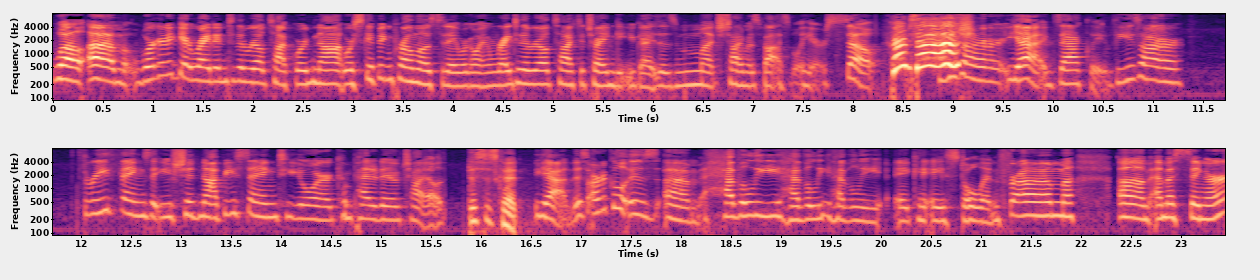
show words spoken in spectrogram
Well, um, we're gonna get right into the real talk. We're not. We're skipping promos today. We're going right to the real talk to try and get you guys as much time as possible here. So, Cram sesh! are yeah, exactly. These are three things that you should not be saying to your competitive child. This is good. Yeah, this article is um, heavily, heavily, heavily, aka stolen from um, Emma Singer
